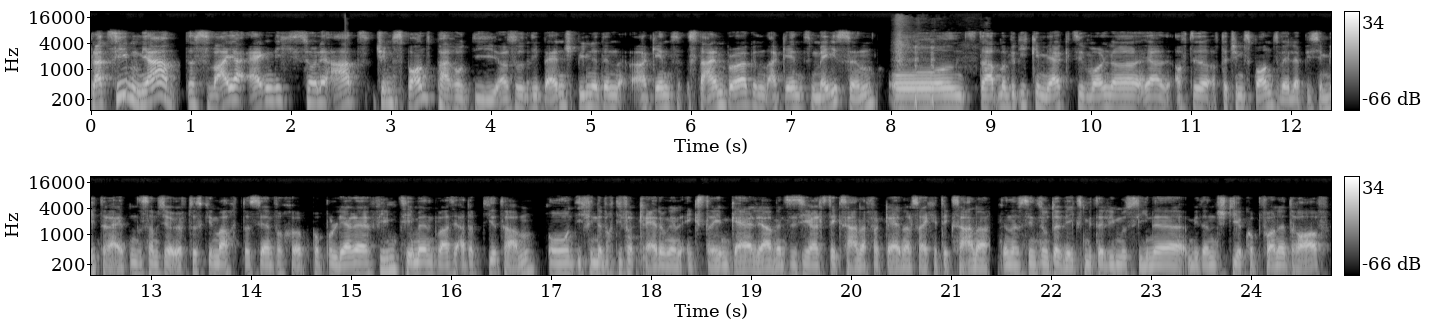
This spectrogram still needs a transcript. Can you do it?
Platz 7, ja, das war ja eigentlich so eine Art James Bond-Parodie. Also die beiden spielen ja den Agent Steinberg und Agent Mason. Und da hat man wirklich gemerkt, sie wollen äh, ja auf der, auf der James Bond-Welle ein bisschen mitreiten. Das haben sie ja öfters gemacht, dass sie einfach äh, populäre Filmthemen quasi adaptiert haben. Und ich finde einfach die Verkleidungen extrem geil, ja. Wenn sie sich als Texaner verkleiden, als reiche Texaner, dann sind sie unterwegs mit der Limousine, mit einem Stierkopf vorne drauf.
